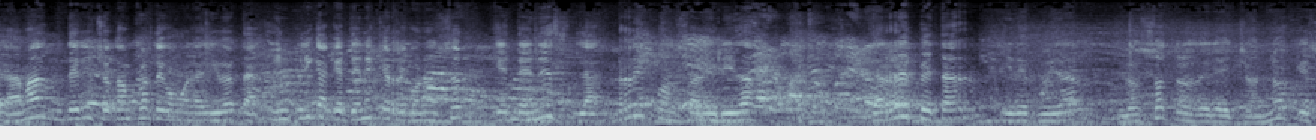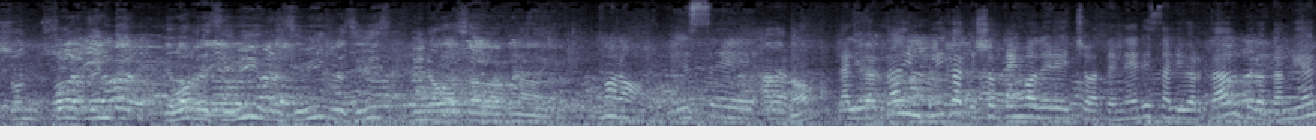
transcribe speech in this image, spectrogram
Además un derecho tan fuerte como la libertad implica que tenés que reconocer que tenés la responsabilidad de respetar y de cuidar los otros derechos, no que son solamente que vos recibís, recibís, recibís y no vas a dar nada. No, no, es, eh, a ver, la libertad implica que yo tengo derecho a tener esa libertad, pero también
